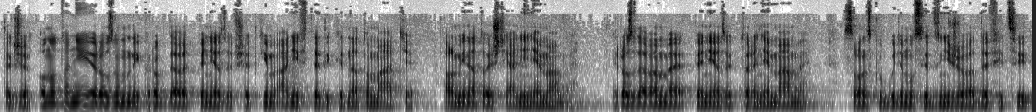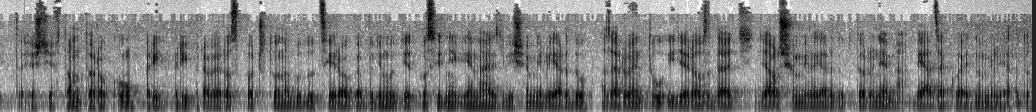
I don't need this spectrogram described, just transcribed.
Takže ono to nie je rozumný krok dávať peniaze všetkým ani vtedy, keď na to máte. Ale my na to ešte ani nemáme. Rozdávame peniaze, ktoré nemáme. Slovensko bude musieť znižovať deficit ešte v tomto roku pri príprave rozpočtu na budúci rok a bude musieť niekde nájsť vyše miliardu a zároveň tu ide rozdať ďalšiu miliardu, ktorú nemá, viac ako jednu miliardu.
